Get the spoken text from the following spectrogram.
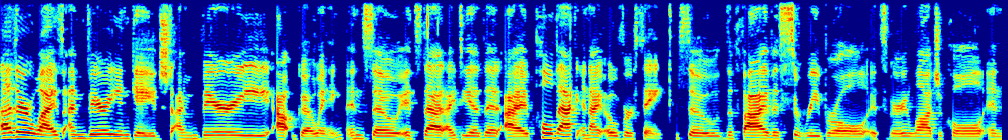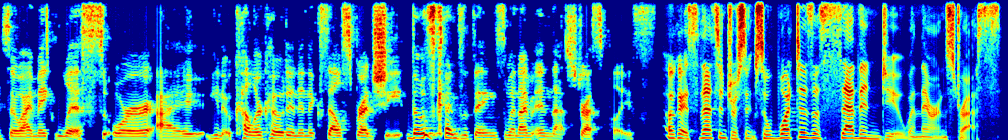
otherwise I'm very engaged. I'm very outgoing. And so it's that idea that I pull back and I overthink. So the five is cerebral, it's very logical. And so I make lists or I, you know, color code in an Excel spreadsheet, those kinds of things when I'm in that stress place. Okay, so that's interesting. So what does a 7 do when they're in stress?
